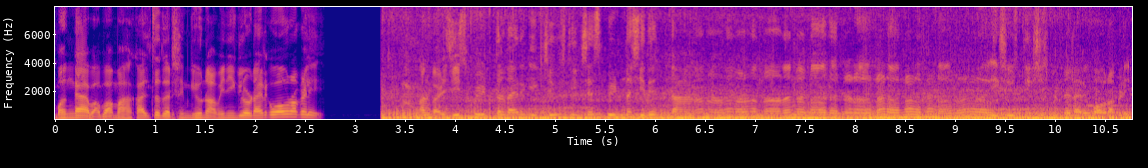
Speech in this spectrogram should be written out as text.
मग काय बाबा महाकालचं दर्शन घेऊन आम्ही निघलो डायरेक्ट वावराकडे. आणि गाडीची स्पीड तर डायरेक्ट एकशे वीस तीनशे स्पीडनं शिरे एकशे वीस तीनशे स्पीडनं डायरेक्ट वावराकडे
